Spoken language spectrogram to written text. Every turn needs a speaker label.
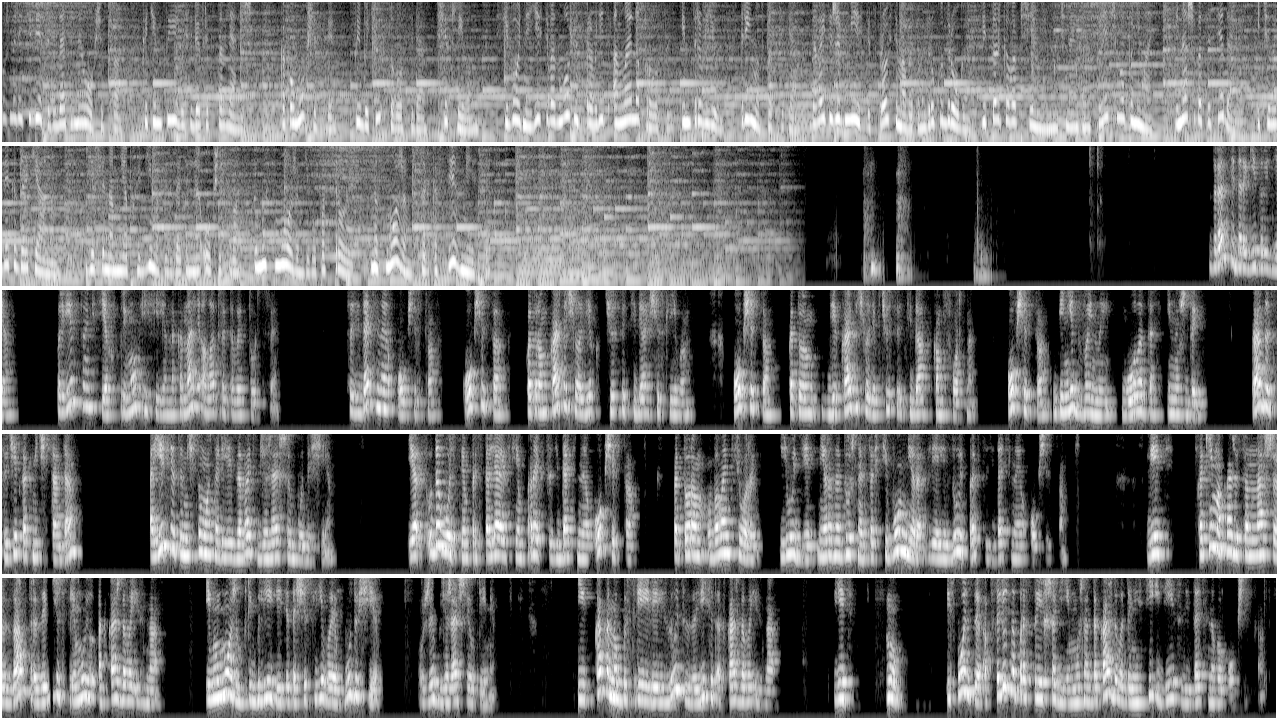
Speaker 1: Нужно ли тебе созидательное общество? Каким ты его себе представляешь? В каком обществе ты бы чувствовал себя счастливым? Сегодня есть возможность проводить онлайн-опросы, интервью, стримы в соцсетях. Давайте же вместе спросим об этом друг у друга. Ведь только в общении мы начинаем по-настоящему понимать и нашего соседа, и человека за океаном. Если нам необходимо созидательное общество, то мы сможем его построить, но сможем только все вместе.
Speaker 2: Здравствуйте, дорогие друзья! Приветствуем всех в прямом эфире на канале АЛЛАТРА ТВ Турция. Созидательное общество. Общество, в котором каждый человек чувствует себя счастливым. Общество, в котором, где каждый человек чувствует себя комфортно. Общество, где нет войны, голода и нужды. Правда, звучит как мечта, да? А если эту мечту можно реализовать в ближайшее будущее? Я с удовольствием представляю всем проект «Созидательное общество», в котором волонтеры, люди, неравнодушные со всего мира, реализуют проект «Созидательное общество». Ведь каким окажется наше завтра, зависит впрямую от каждого из нас. И мы можем приблизить это счастливое будущее уже в ближайшее время. И как оно быстрее реализуется, зависит от каждого из нас. Ведь, ну, используя абсолютно простые шаги, можно до каждого донести идеи созидательного общества –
